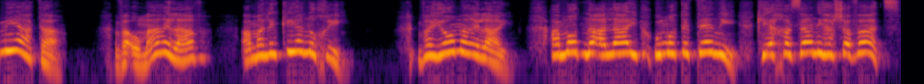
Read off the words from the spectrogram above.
מי אתה? ואומר אליו, עמלקי אנוכי. ויאמר אלי, עמוד נא עלי ומוטטני, כי אחזני השבץ.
